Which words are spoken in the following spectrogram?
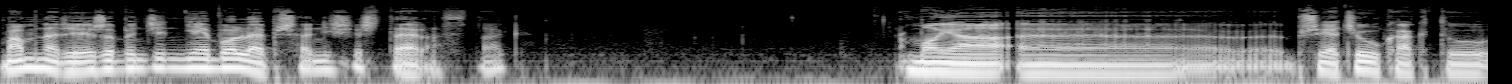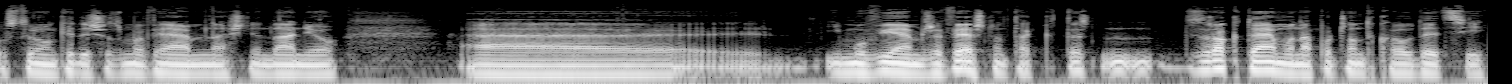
Mam nadzieję, że będzie niebo lepsza niż jest teraz, tak? Moja e, przyjaciółka, kto, z którą kiedyś rozmawiałem na śniadaniu, e, i mówiłem, że wiesz, no tak, to z rok temu na początku audycji,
